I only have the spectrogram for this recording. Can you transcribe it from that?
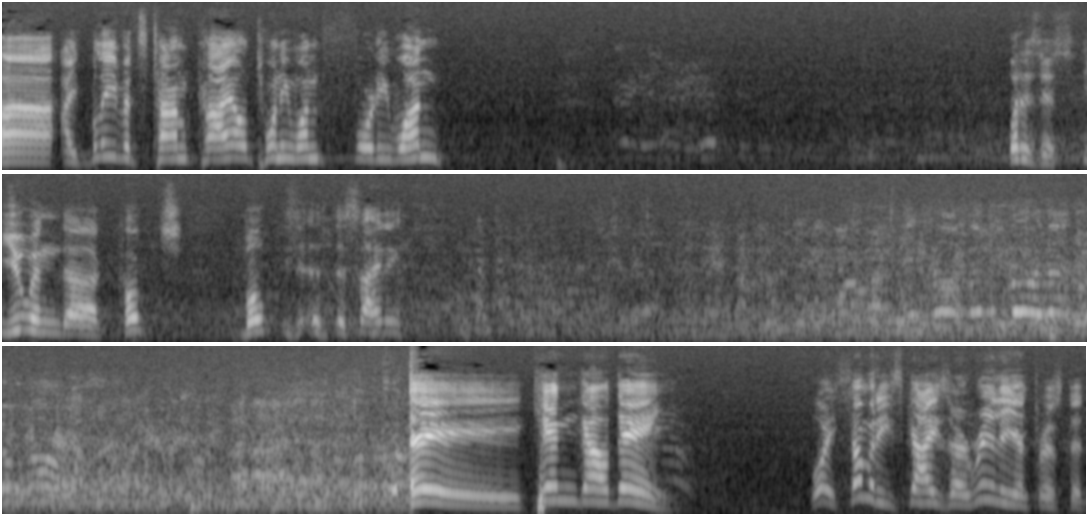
Uh, I believe it's Tom Kyle, 2141. What is this? You and uh, Coach both deciding? Hey, Ken Gaudet. Boy, some of these guys are really interested.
